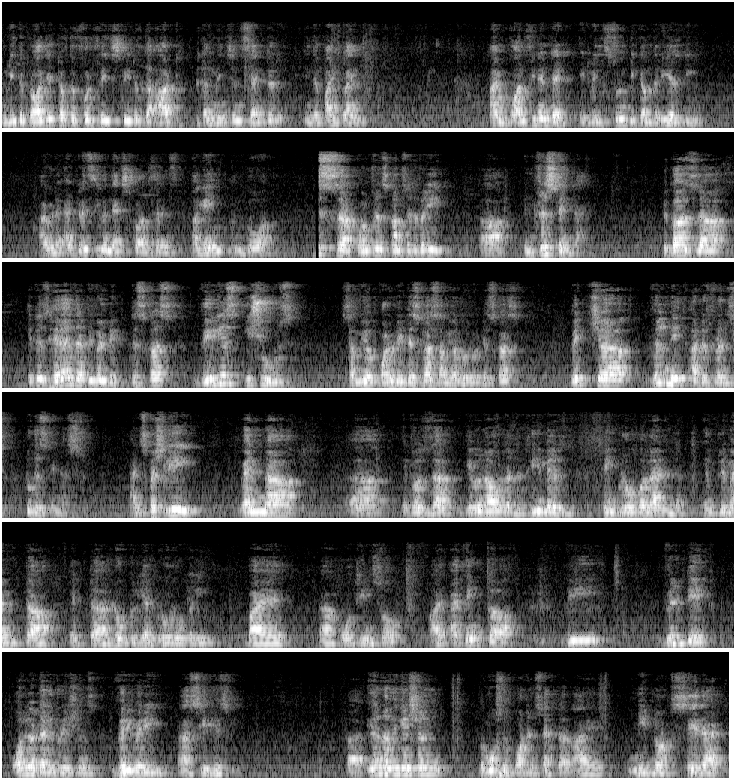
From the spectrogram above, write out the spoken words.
With the project of the full-fledged state-of-the-art convention center in the pipeline, I am confident that it will soon become the reality. I will address your next conference again in Goa. This uh, conference comes at a very uh, interesting time because uh, it is here that we will discuss various issues, some you have already discussed, some you are going to discuss, which uh, will make a difference to this industry. And especially when uh, uh, it was uh, given out that the theme is think global and implement uh, it uh, locally and grow locally. by uh, core themes. So I, I think uh, we will take all your deliberations very, very seriously. Air navigation, the most important sector, I need not say that.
